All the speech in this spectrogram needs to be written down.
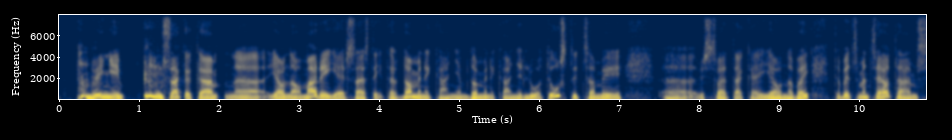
viņi saka, ka uh, jaunā Marija ir saistīta ar Dominikāņiem. Dominikāņi ir ļoti uzticami uh, visvētākajai jaunavai. Tāpēc mans jautājums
